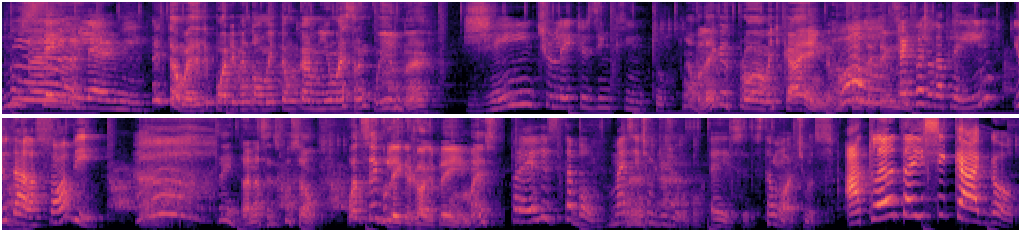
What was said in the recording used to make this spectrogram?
não É. sei, Guilherme. Então, mas ele pode eventualmente ter um caminho mais tranquilo, né? Gente, o Lakers em quinto. Não, o Lakers provavelmente cai ainda, porque Oh, tem, será que vai jogar play-in? E o Dallas sobe? Sim, tá nessa discussão. Pode ser que o Lakers jogue play-in, mas Pra eles, tá bom. Mais ritmo de jogo. É isso, eles estão ótimos. Atlanta e Chicago.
